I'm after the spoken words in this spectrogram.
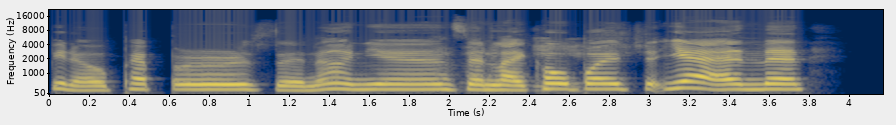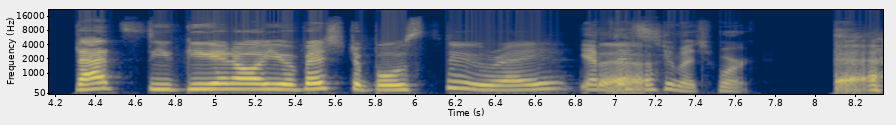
you know peppers and onions and like whole bunch. Yeah, and then that's you get all your vegetables too, right? Yep, So, that's too much work. yeah.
